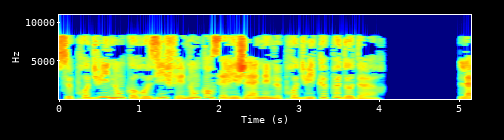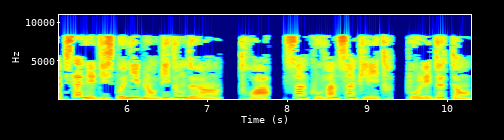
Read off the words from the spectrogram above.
Ce produit non corrosif est non cancérigène et ne produit que peu d'odeur. L'Apsen est disponible en bidon de 1, 3, 5 ou 25 litres, pour les deux temps,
